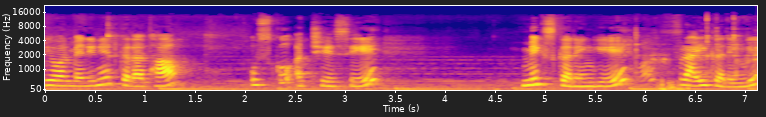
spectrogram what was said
थे और मैरिनेट करा था, उसको अच्छे से मिक्स करेंगे और फ्राई करेंगे।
